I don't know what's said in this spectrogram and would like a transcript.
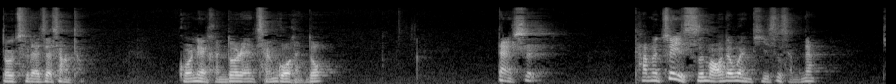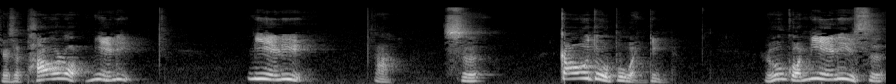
都出在这上头。国内很多人成果很多，但是他们最时髦的问题是什么呢？就是抛落灭率，灭率啊是高度不稳定的。如果灭率是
